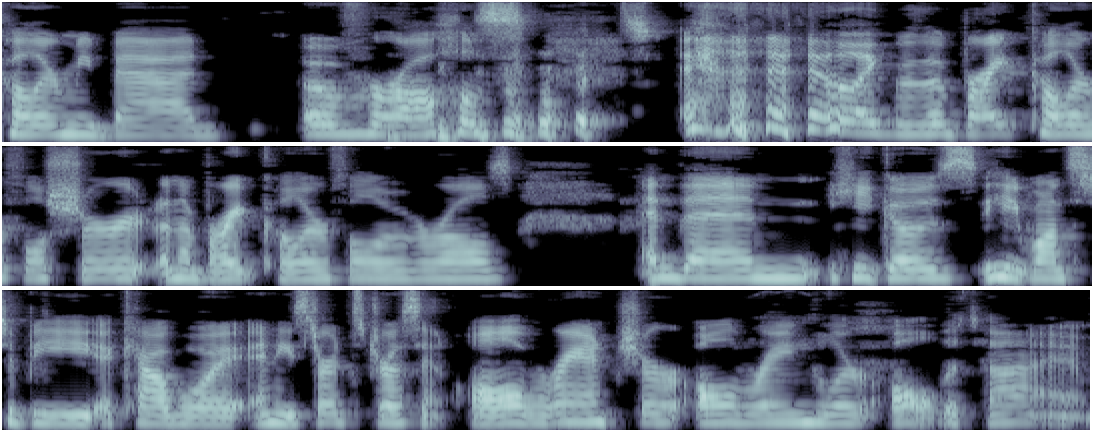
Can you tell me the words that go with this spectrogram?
color me bad overalls. like with a bright colorful shirt and a bright colorful overalls and then he goes he wants to be a cowboy and he starts dressing all rancher all wrangler all the time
